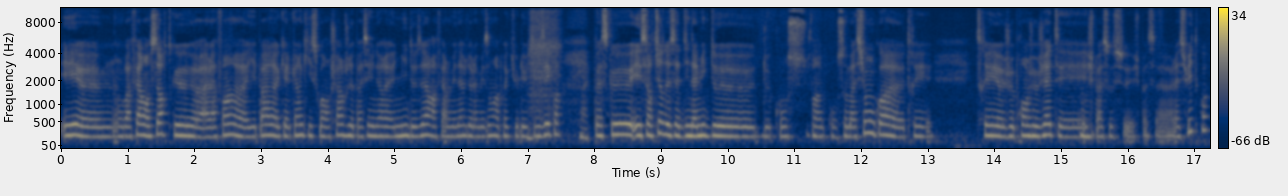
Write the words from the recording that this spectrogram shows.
et euh, on va faire en sorte que euh, à la fin il euh, n'y ait pas quelqu'un qui soit en charge de passer une heure et demie deux heures à faire le ménage de la maison après que tu l'aies utilisé quoi. Parce que et sortir de cette dynamique de, de consommation quoi très très je prends je jette et, mm. je passe je passe à la suite quoi.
